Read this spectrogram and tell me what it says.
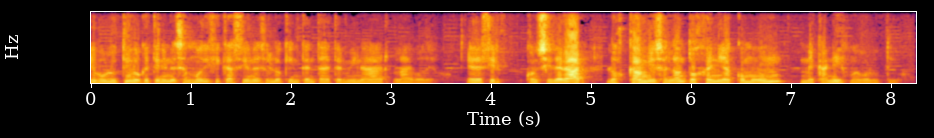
evolutivo que tienen esas modificaciones es lo que intenta determinar la evodevo. Es decir, considerar los cambios en la ontogenia como un mecanismo evolutivo.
